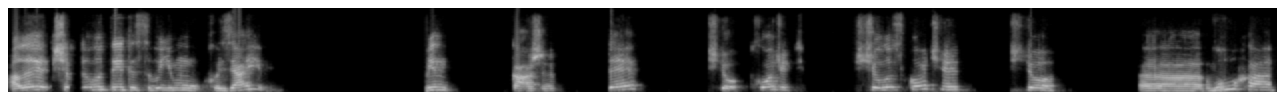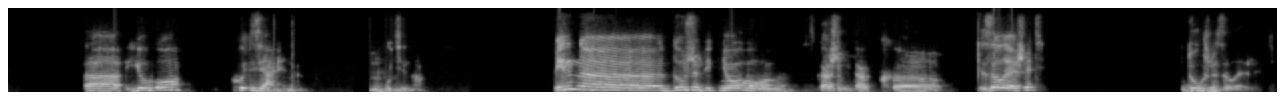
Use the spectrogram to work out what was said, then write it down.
Але щоб догодити своєму хазяїві, він каже те, що хочуть, що лоскоче, що е, вуха е, його хазяїна. Путіна. Він е, дуже від нього, скажімо так, е, залежить. Дуже залежить.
